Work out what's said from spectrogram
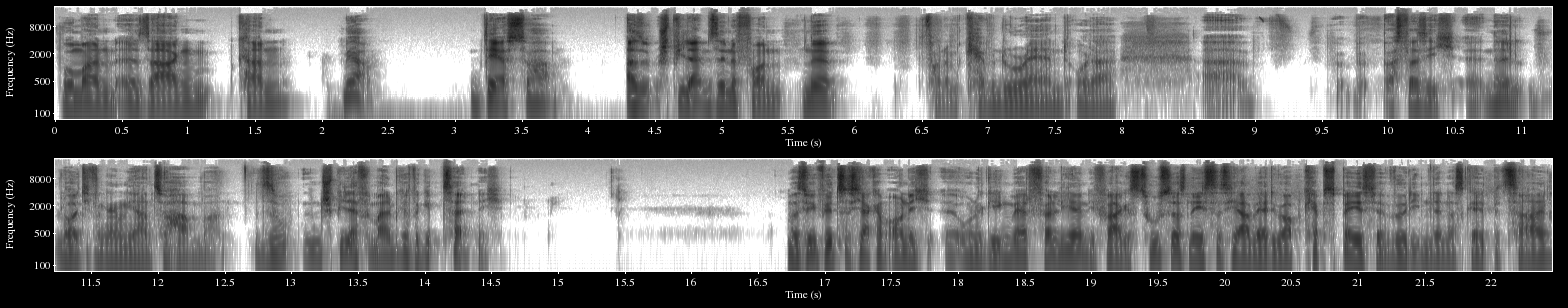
wo man äh, sagen kann, ja, der ist zu haben. Also Spieler im Sinne von, ne, von einem Kevin Durant oder äh, was weiß ich, äh, ne, Leute, die vergangenen Jahren zu haben waren. So ein Spieler für meine Begriffe gibt es halt nicht. Und natürlich willst du das Jakam auch nicht äh, ohne Gegenwert verlieren. Die Frage ist, tust du das nächstes Jahr? Wer hat überhaupt Cap Space? Wer würde ihm denn das Geld bezahlen?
